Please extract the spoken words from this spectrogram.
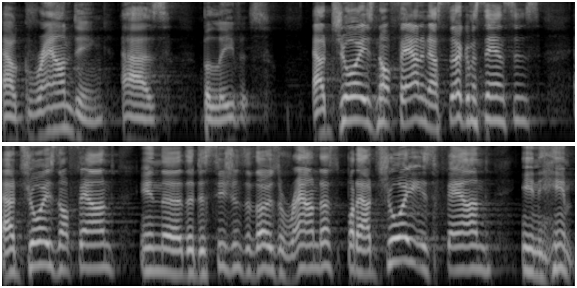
our grounding as believers. Our joy is not found in our circumstances, our joy is not found in the, the decisions of those around us, but our joy is found in Him.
